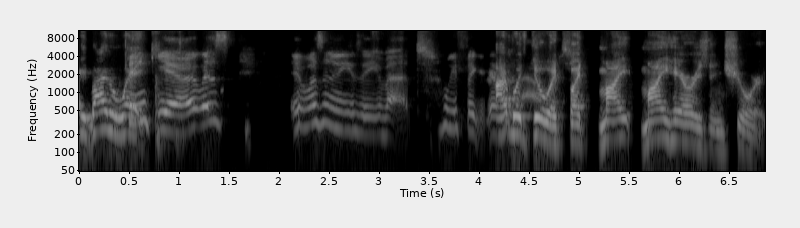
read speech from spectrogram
Hey, by the way, Thank you. It was it wasn't easy, but we figured it I would out. do it, but my my hair is insured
